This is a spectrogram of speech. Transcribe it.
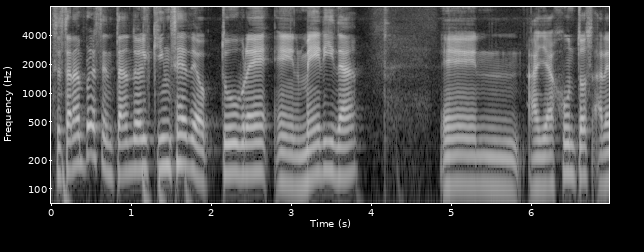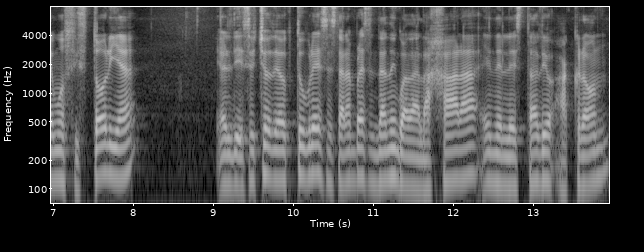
se estarán presentando el 15 de octubre en Mérida. En allá juntos haremos historia. El 18 de octubre se estarán presentando en Guadalajara en el estadio Akron.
